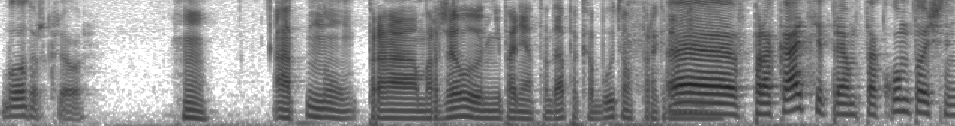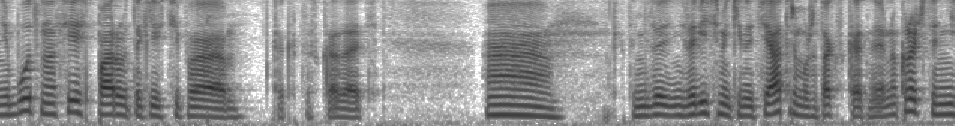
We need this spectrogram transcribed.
Было тоже клево. Хм. А, ну, про Маржелу непонятно, да, пока будет он в программе? Э, в прокате прям в таком точно не будет. У нас есть пару таких, типа, как это сказать, а, как-то независимые кинотеатры, можно так сказать, наверное. Ну, короче, это не,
